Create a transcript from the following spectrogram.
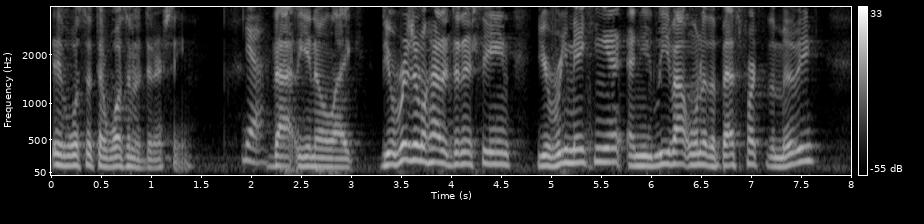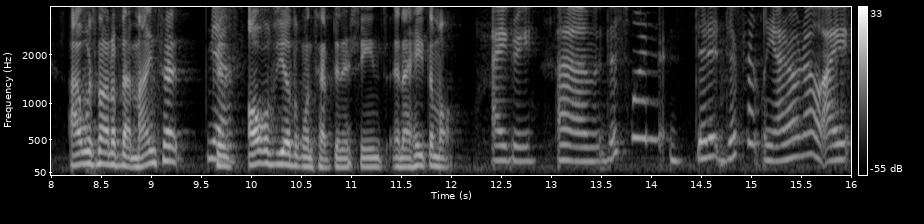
It was that there wasn't a dinner scene. yeah. That you know, like the original had a dinner scene. You're remaking it, and you leave out one of the best parts of the movie. I was not of that mindset because Yeah. all of the other ones have dinner scenes, and I hate them all. I agree. Um, this one did it differently. I don't know. I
